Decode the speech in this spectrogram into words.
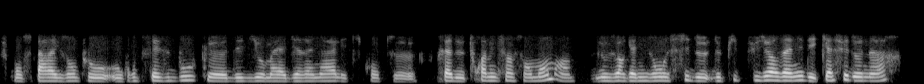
Je pense par exemple au, groupe Facebook dédié aux maladies rénales et qui compte près de 3500 membres. Nous organisons aussi depuis plusieurs années des cafés d'honneur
